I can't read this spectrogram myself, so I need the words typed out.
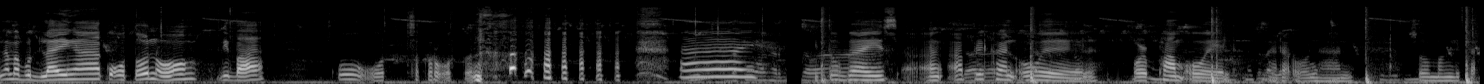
Na mabudlay nga kuoton oh, di ba? Kuot sa kuoton. Ay, ito guys, ang African oil or palm oil. Naraonan. So mangita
